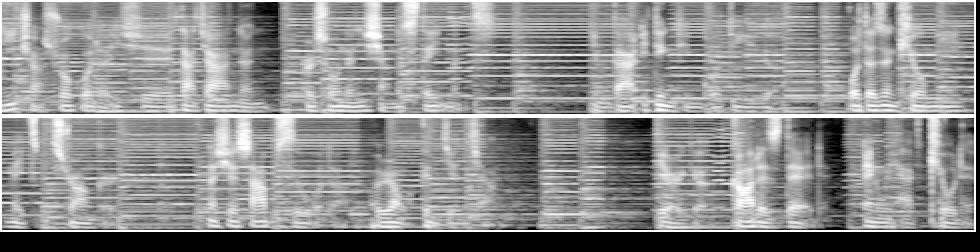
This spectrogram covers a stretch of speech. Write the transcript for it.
Nietzsche 说过的一些大家能耳熟能详的 statements，你们大家一定听过。第一个，What doesn't kill me makes me stronger。那些杀不死我的，会让我更坚强。第二个，God is dead and we have killed him。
